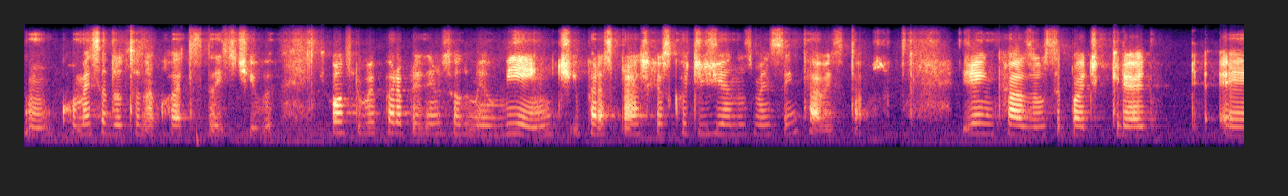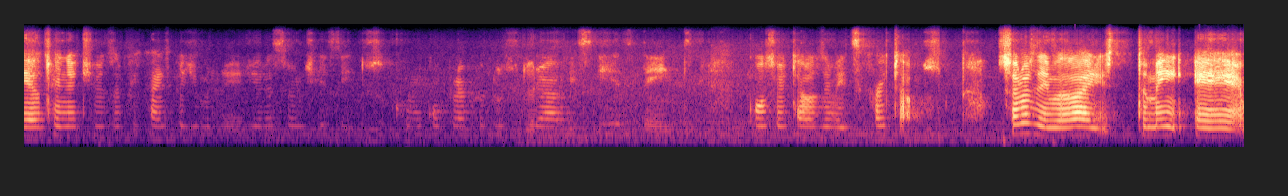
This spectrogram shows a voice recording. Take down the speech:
Um, comece adotando a coleta seletiva, que contribui para a preservação do meio ambiente e para as práticas cotidianas mais sustentáveis e tal. Já em casa, você pode criar é, alternativas eficazes para diminuir a geração de resíduos, como comprar produtos duráveis e resistentes, consertá-los em vez de descartá-los. As embalagens, também é,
